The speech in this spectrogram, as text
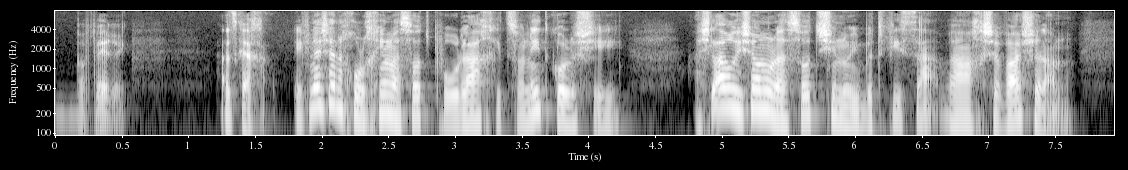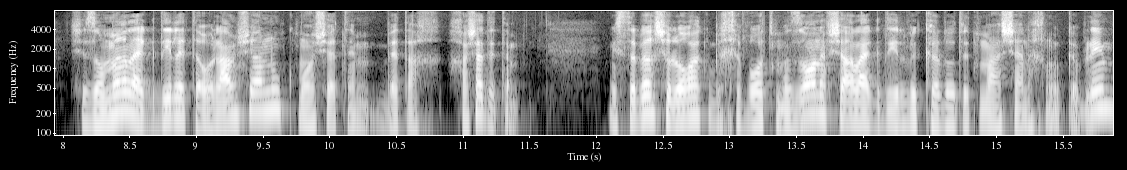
בפרק. אז ככה, לפני שאנחנו הולכים לעשות פעולה חיצונית כלשהי, השלב הראשון הוא לעשות שינוי בתפיסה והמחשבה שלנו, שזה אומר להגדיל את העולם שלנו כמו שאתם בטח חשדתם. מסתבר שלא רק בחברות מזון אפשר להגדיל בקלות את מה שאנחנו מקבלים,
